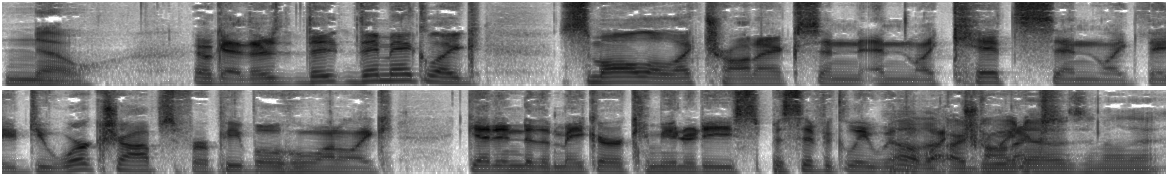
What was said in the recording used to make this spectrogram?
No. Okay, there's they they make like small electronics and and like kits and like they do workshops for people who want to like get into the maker community specifically with oh, electronics. Arduinos and all that.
